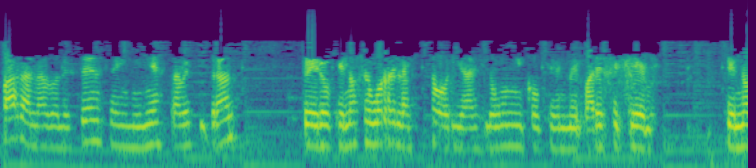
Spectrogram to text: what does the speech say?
para la adolescencia y niñez travesti trans, pero que no se borre la historia, es lo único que me parece que que no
